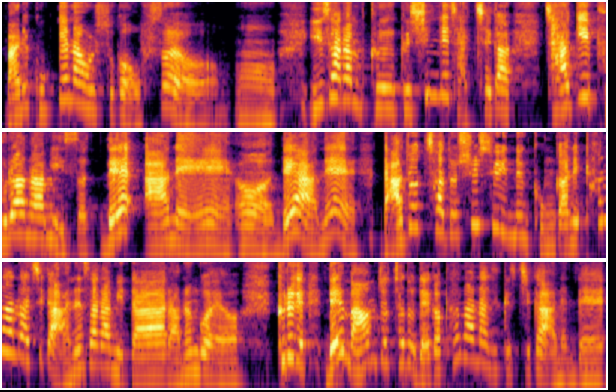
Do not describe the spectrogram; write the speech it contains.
말이 곱게 나올 수가 없어요. 어. 이 사람 그, 그 심리 자체가 자기 불안함이 있어. 내 안에, 어, 내 안에 나조차도 쉴 수 있는 공간이 편안하지가 않은 사람이다라는 거예요. 그러게 내 마음조차도 내가 편안하지가 않은데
